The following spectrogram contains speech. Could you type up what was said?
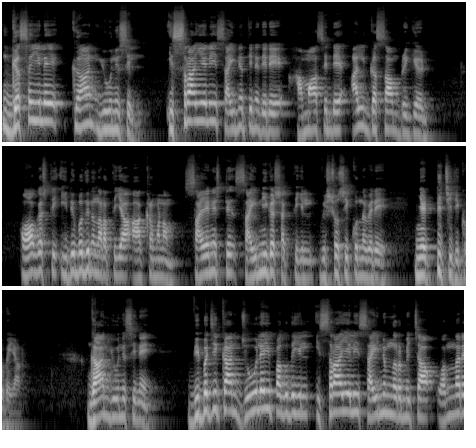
ഗസയിലെ ഖാൻ യൂനിസിൽ ഇസ്രായേലി സൈന്യത്തിനെതിരെ ഹമാസിന്റെ അൽ ഗസാം ബ്രിഗേഡ് ഓഗസ്റ്റ് ഇരുപതിന് നടത്തിയ ആക്രമണം സയനിസ്റ്റ് സൈനിക ശക്തിയിൽ വിശ്വസിക്കുന്നവരെ ഞെട്ടിച്ചിരിക്കുകയാണ്. ഖാൻ യൂനിസിനെ വിഭജിക്കാൻ ജൂലൈ പകുതിയിൽ ഇസ്രായേലി സൈന്യം നിർമ്മിച്ച ഒന്നര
